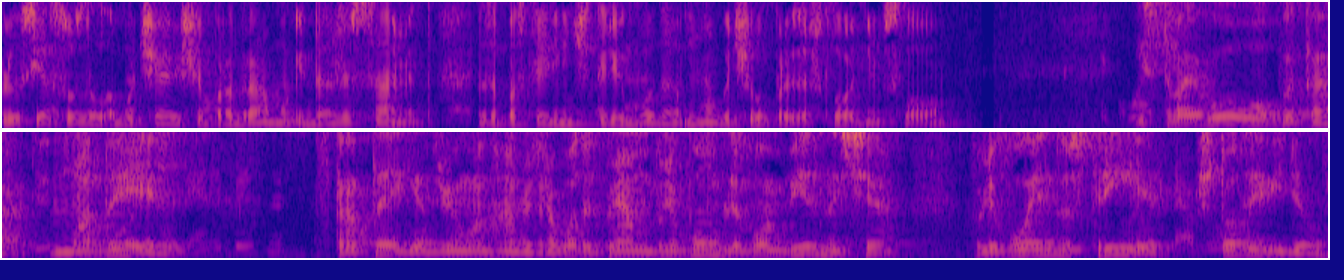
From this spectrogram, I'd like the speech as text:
Плюс я создал обучающую программу и даже саммит. За последние четыре года много чего произошло одним словом. Из твоего опыта модель стратегия Dream 100 работает прямо в любом, в любом бизнесе, в любой индустрии. Что ты видел?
